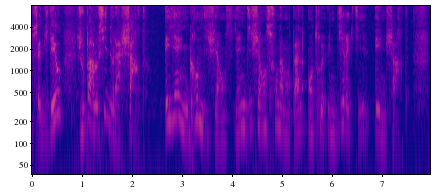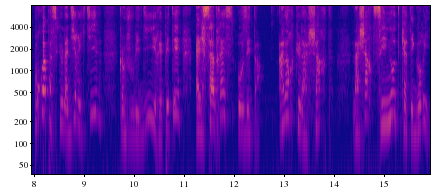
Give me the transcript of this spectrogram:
cette vidéo, je vous parle aussi de la charte. Et il y a une grande différence, il y a une différence fondamentale entre une directive et une charte. Pourquoi? Parce que la directive, comme je vous l'ai dit, répété, elle s'adresse aux États. Alors que la charte, la charte, c'est une autre catégorie,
